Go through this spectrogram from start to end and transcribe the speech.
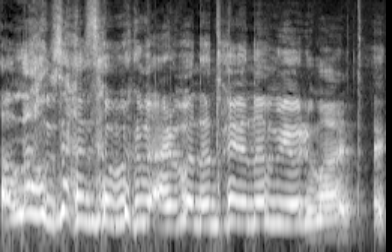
Allah'ım sen sabır ver bana dayanamıyorum artık.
